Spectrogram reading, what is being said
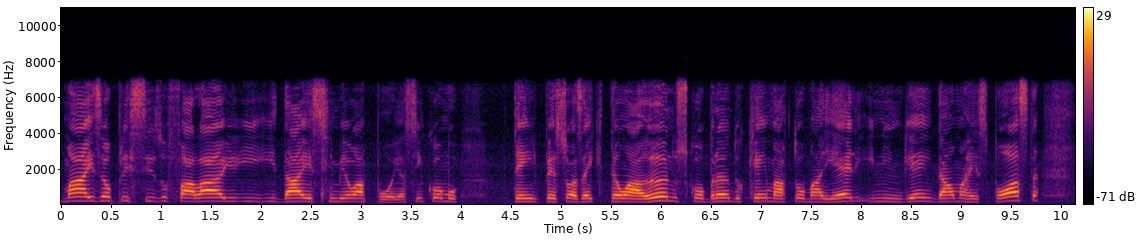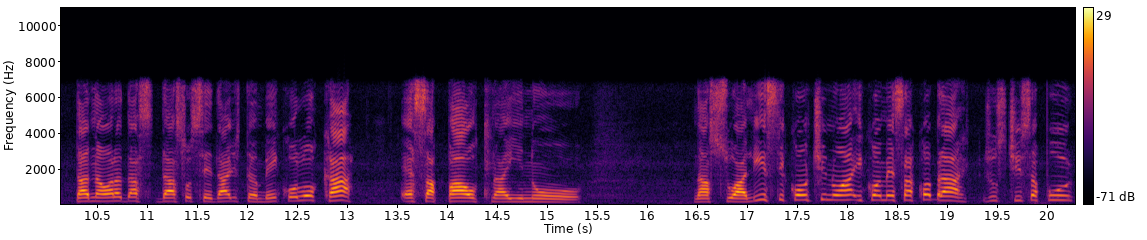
mas eu preciso falar e, e dar esse meu apoio, assim como tem pessoas aí que estão há anos cobrando quem matou Marielle e ninguém dá uma resposta. Tá na hora da, da sociedade também colocar essa pauta aí no na sua lista e continuar e começar a cobrar justiça por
